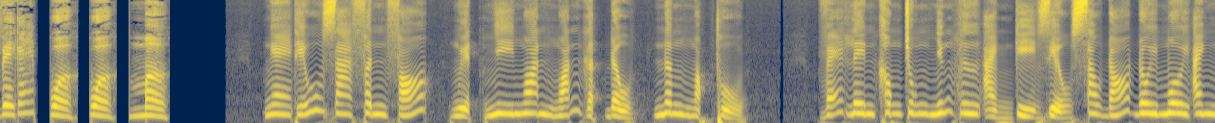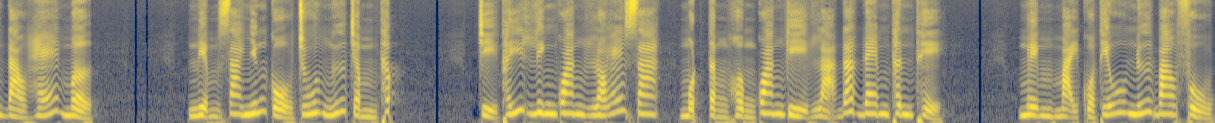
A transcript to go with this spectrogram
V, K, W, W, M. Nghe thiếu gia phân phó, Nguyệt Nhi ngoan ngoãn gật đầu, nâng ngọc thủ. Vẽ lên không trung những hư ảnh kỳ diệu sau đó đôi môi anh đào hé mở. Niệm ra những cổ chú ngữ trầm thấp. Chỉ thấy linh quang lóe ra, một tầng hồng quang kỳ lạ đã đem thân thể. Mềm mại của thiếu nữ bao phủ.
